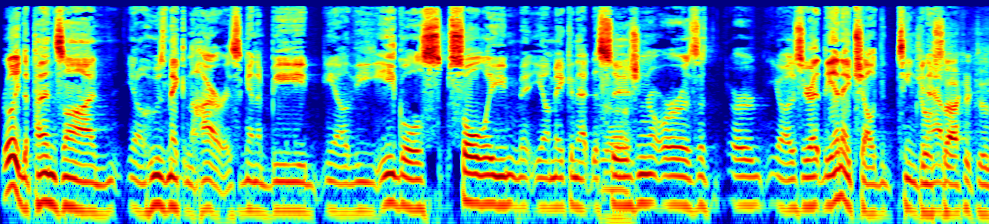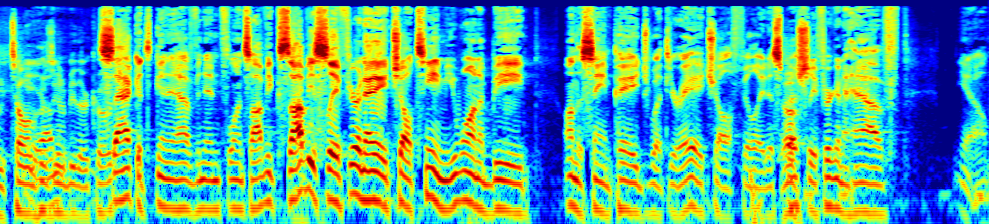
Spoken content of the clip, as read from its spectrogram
really depends on you know who's making the hire. Is it going to be you know the Eagles solely you know making that decision, yeah. or is it or you know is there the NHL team Joe to going to tell them who's going to be their coach? Sakic's going to have an influence, obviously. Obviously, if you're an NHL team, you want to be on the same page with your AHL affiliate, especially if you're going to have you know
